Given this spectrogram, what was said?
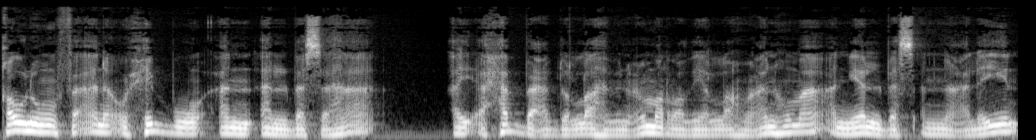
قوله فأنا أحب أن ألبسها أي أحب عبد الله بن عمر رضي الله عنهما أن يلبس النعلين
